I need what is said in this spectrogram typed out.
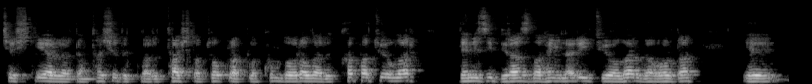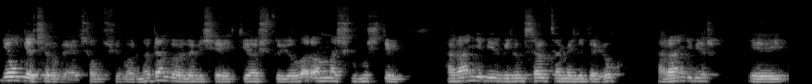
çeşitli yerlerden taşıdıkları taşla, toprakla, kumda oraları kapatıyorlar. Denizi biraz daha ileri itiyorlar ve orada e, yol geçirmeye çalışıyorlar. Neden böyle bir şeye ihtiyaç duyuyorlar anlaşılmış değil. Herhangi bir bilimsel temeli de yok. Herhangi bir e,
